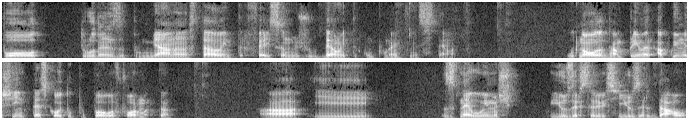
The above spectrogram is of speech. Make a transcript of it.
по-труден за промяна става интерфейса между отделните компоненти на системата. Отново да дам пример. Ако имаш един тест, който попълва формата а, и за него имаш user service и user DAO,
